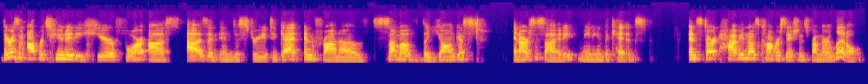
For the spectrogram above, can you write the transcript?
there is an opportunity here for us as an industry to get in front of some of the youngest in our society meaning the kids and start having those conversations from their little.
